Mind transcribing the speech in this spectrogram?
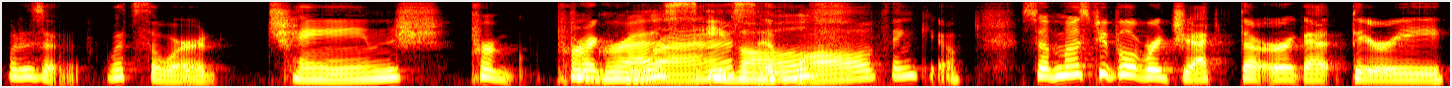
what is it? What's the word? Change, Pro- progress, progress evolve. evolve. Thank you. So most people reject the ergot theory.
